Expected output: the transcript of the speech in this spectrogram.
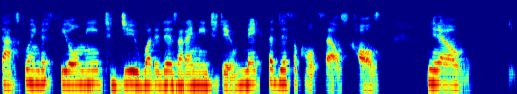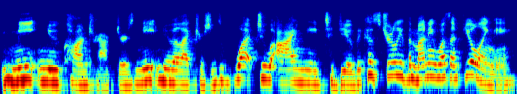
that's going to fuel me to do what it is that I need to do? Make the difficult sales calls, you know, meet new contractors, meet new electricians. What do I need to do? Because truly the money wasn't fueling me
